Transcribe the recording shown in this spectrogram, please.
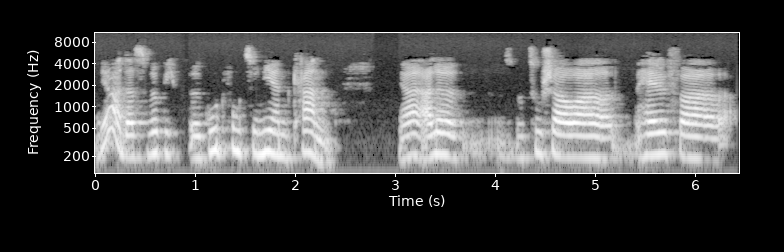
ja das wirklich äh, gut funktionieren kann. Ja, alle Zuschauer, Helfer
